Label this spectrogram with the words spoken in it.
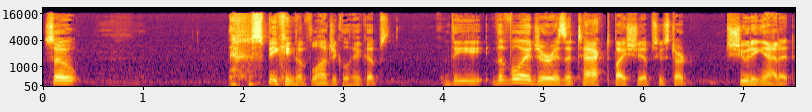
So, speaking of logical hiccups, the the Voyager is attacked by ships who start shooting at it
